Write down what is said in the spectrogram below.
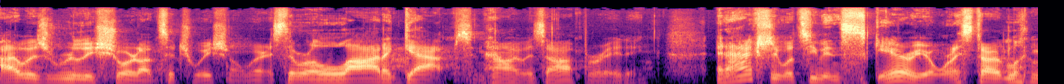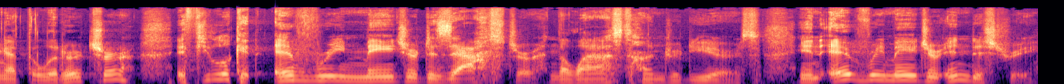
I was really short on situational awareness. There were a lot of gaps in how I was operating. And actually, what's even scarier, when I started looking at the literature, if you look at every major disaster in the last hundred years, in every major industry,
